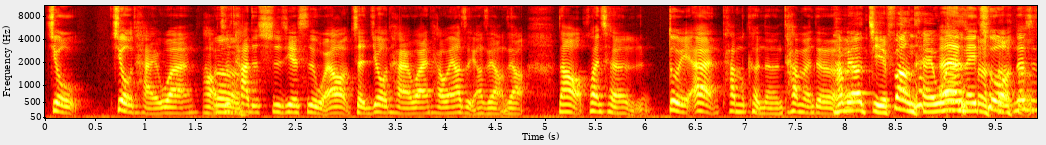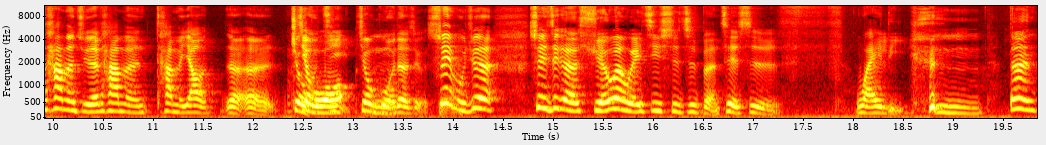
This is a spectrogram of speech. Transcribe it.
救救台湾，好，这是他的世界，是我要拯救台湾，台湾要怎样怎样怎样。那换成对岸，他们可能他们的他们要解放台哎，湾，没错，那是他们觉得他们他们要呃呃救国救国的这个，所以我觉得，所以这个学问为济世之本，这也是歪理。嗯但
